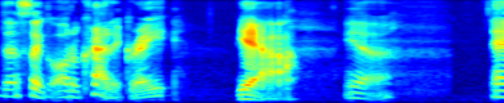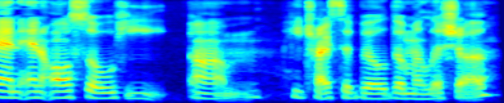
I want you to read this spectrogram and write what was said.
that's like autocratic, right? Yeah, Yeah. And and also he um he tries to build the militia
